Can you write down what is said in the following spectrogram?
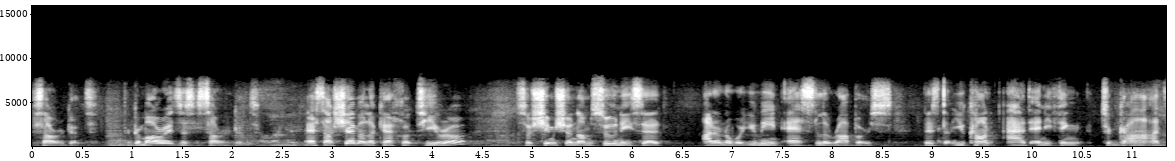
Surrogate. The Gemara is a surrogate. Es Hashem Elokecho Tira. So Shimshon Amsuni said, I don't know what you mean, Es Larabos. There's no, you can't add anything to God.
